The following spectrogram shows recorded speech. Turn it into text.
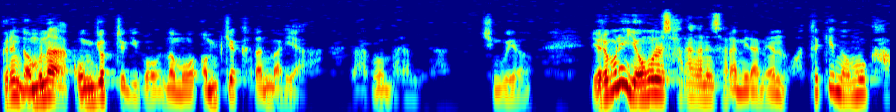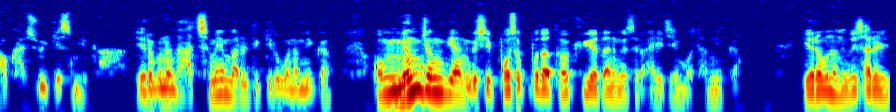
그는 너무나 공격적이고 너무 엄격하단 말이야. 라고 말합니다. 친구요. 여러분의 영혼을 사랑하는 사람이라면 어떻게 너무 가혹할 수 있겠습니까? 여러분은 아침의 말을 듣기를 원합니까? 공명정비한 것이 보석보다 더 귀하다는 것을 알지 못합니까? 여러분은 의사를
